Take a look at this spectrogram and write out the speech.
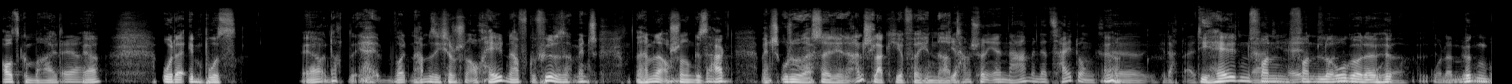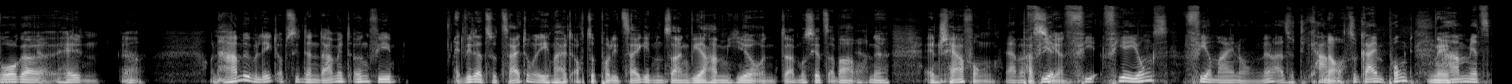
ausgemalt, ja. Ja. Oder im Bus. Ja, und dachten, ja, wollten, haben sich ja schon auch heldenhaft gefühlt. Das, Mensch, dann haben sie auch schon gesagt, Mensch, Udo, du hast ja den Anschlag hier verhindert. Die haben schon ihren Namen in der Zeitung Ja. äh, gedacht. Als, die Helden Ja, von, die Helden von Loge oder, Loge oder Mückenburger. Helden. Ja. Und haben überlegt, ob sie dann damit irgendwie entweder zur Zeitung oder eben halt auch zur Polizei gehen und sagen, wir haben hier und da muss jetzt aber auch eine Entschärfung Ja, aber passieren. vier, vier, vier Jungs, vier Meinungen. Ne? Also die kamen Genau. auch zu keinem Punkt, Nee. haben jetzt,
